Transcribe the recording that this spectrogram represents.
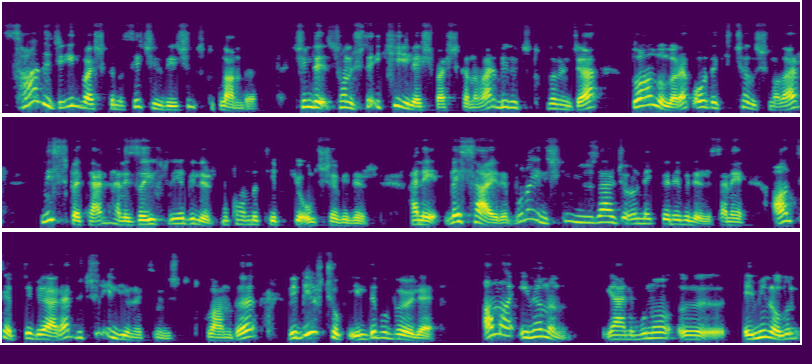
Sadece il başkanı seçildiği için tutuklandı. Şimdi sonuçta iki İleş başkanı var. Biri tutuklanınca doğal olarak oradaki çalışmalar nispeten hani zayıflayabilir. Bu konuda tepki oluşabilir. Hani vesaire. Buna ilişkin yüzlerce örnek verebiliriz. Hani Antep'te bir ara bütün il yönetimimiz tutuklandı ve birçok ilde bu böyle. Ama inanın yani bunu e, emin olun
